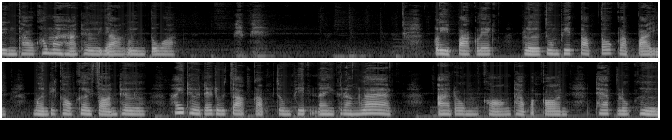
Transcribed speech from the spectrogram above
ดึงเขาเข้ามาหาเธออย่างลืมตัว กลีบปากเล็ก เผลอจุมพิษตอบโต้กลับไป เหมือนที่เขาเคยสอนเธอ ให้เธอได้รู้จักกับจุมพิษในครั้งแรก อารมณ์ของถาปกรแทบลุกฮือ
